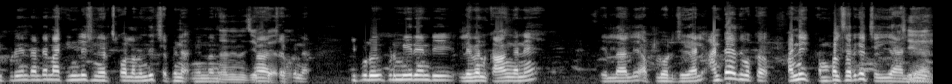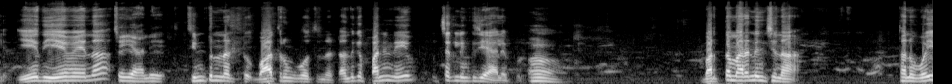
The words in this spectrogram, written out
ఇప్పుడు ఏంటంటే నాకు ఇంగ్లీష్ నేర్చుకోవాలని ఉంది చెప్పిన నిన్న. చెప్పిన. ఇప్పుడు ఇప్పుడు మీరేంటి? లెవెన్ కాగానే వెళ్ళాలి అప్లోడ్ చేయాలి. అంటే అది ఒక పని కంపల్సరీగా చేయాలి. ఏది ఏమైనా చెయ్యాలి తింటున్నట్టు బాత్రూమ్ పోతున్నట్టు. అందుకే పనిని ఉచ్చకు లింక్ చేయాలి ఇప్పుడు. భర్త మరణించిన తను పోయి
